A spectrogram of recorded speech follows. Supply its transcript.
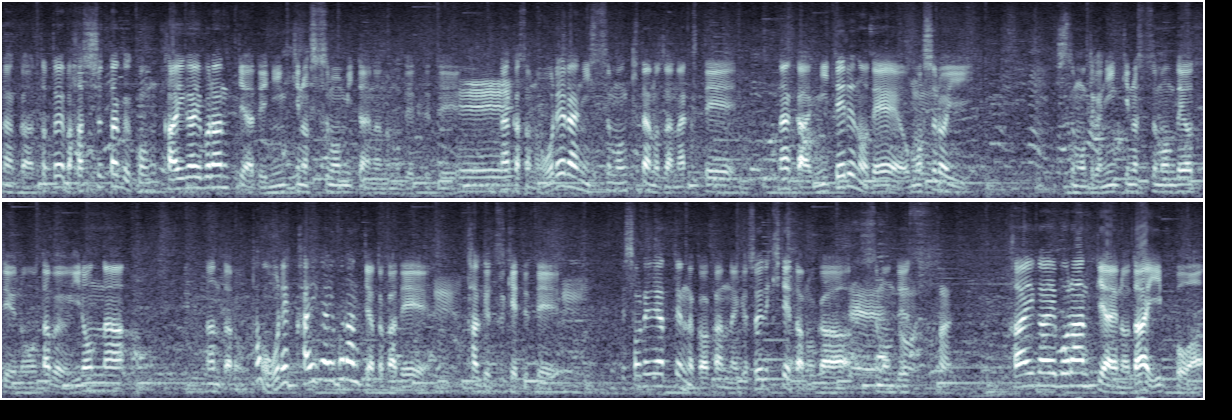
なんか例えば「ハッシュタグ海外ボランティア」で人気の質問みたいなのも出ててなんかその俺らに質問来たのじゃなくてなんか似てるので面白い質問というか人気の質問だよっていうのを多分いろんななんだろう多分俺海外ボランティアとかでうん。タグ付けててうん。でそれでやってるのか分かんないけどそれで来てたのが質問です。はい。海外ボランティアへの第一歩は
